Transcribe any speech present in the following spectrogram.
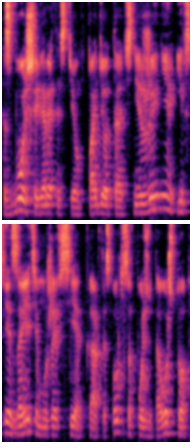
с большей вероятностью пойдет э, снижение, и вслед за этим уже все карты сложатся в пользу того, что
